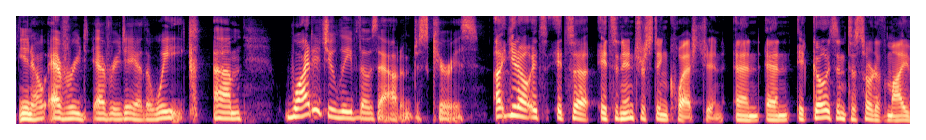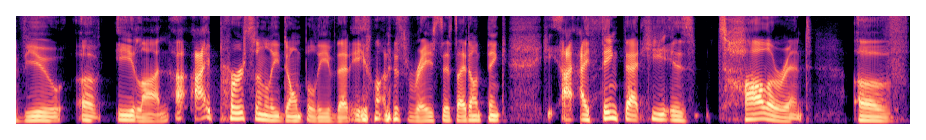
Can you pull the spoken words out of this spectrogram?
you know, every every day of the week. Um, why did you leave those out? I'm just curious. Uh, you know, it's it's a it's an interesting question, and and it goes into sort of my view of Elon. I, I personally don't believe that Elon is racist. I don't think. He, I, I think that he is tolerant of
